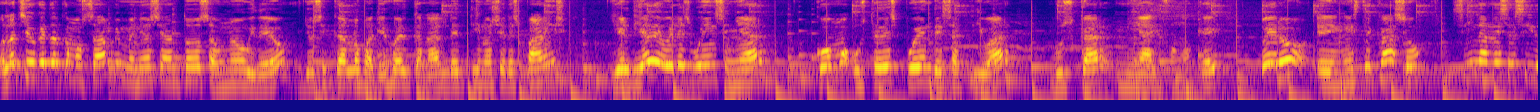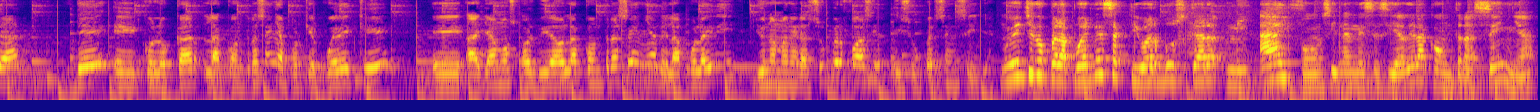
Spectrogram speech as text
Hola chicos, ¿qué tal? ¿Cómo están? Bienvenidos sean todos a un nuevo video. Yo soy Carlos Vallejo del canal de TinoShare Spanish y el día de hoy les voy a enseñar cómo ustedes pueden desactivar buscar mi iPhone, ¿ok? Pero en este caso, sin la necesidad de eh, colocar la contraseña porque puede que eh, hayamos olvidado la contraseña del Apple ID de una manera súper fácil y súper sencilla. Muy bien chicos, para poder desactivar buscar mi iPhone sin la necesidad de la contraseña,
